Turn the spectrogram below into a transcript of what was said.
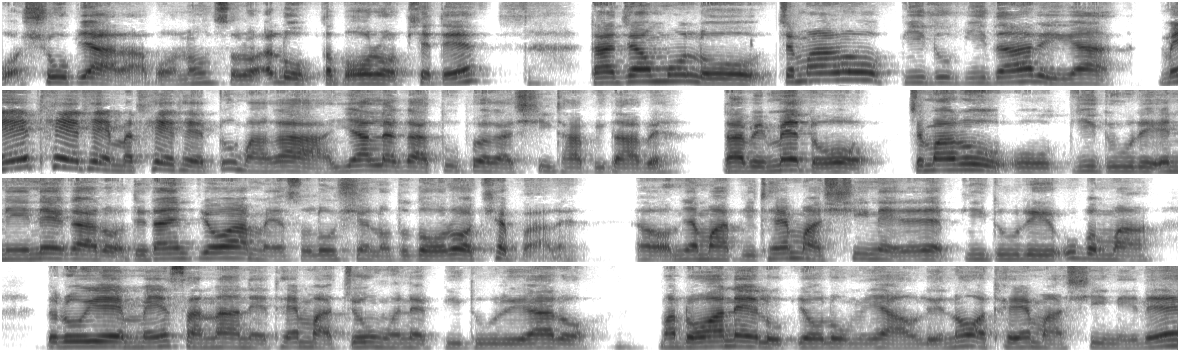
ပေါ့ show ပြတာပေါ့နော်ဆိုတော့အဲ့လိုသဘောတော့ဖြစ်တယ်ဒါကြောင့်မို့လို့ကျမတို့ပြည်သူပြည်သားတွေကမဲထဲ့ထဲ့မထဲ့ထဲ့သူ့မှာကရလက်ကသူ့ဘက်ကရှိထားပြီးသားပဲဒါပေမဲ့တော့ကျမတို့ဟိုပြည်သူတွေအနေနဲ့ကတော့ဒီတိုင်းပြောရမယ်ဆိုလို့ရှိရင်တော့တော်တော်တော့ခက်ပါတယ်။ဟိုမြန်မာပြည်ထဲမှာရှိနေတဲ့ပြည်သူတွေဥပမာသူတို့ရဲ့မဲဆန္ဒနယ်ထဲမှာကျုံဝင်တဲ့ပြည်သူတွေကတော့မတော်နဲ့လို့ပြောလို့မရအောင်လေနော်အထဲမှာရှိနေတယ်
